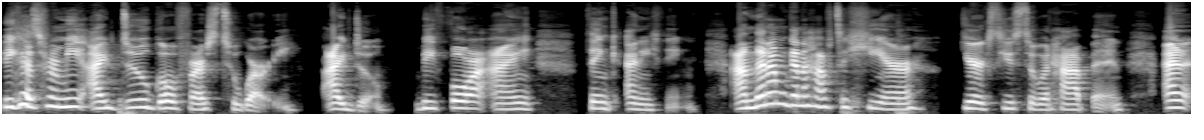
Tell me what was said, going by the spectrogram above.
Because for me, I do go first to worry. I do before I think anything. And then I'm gonna have to hear your excuse to what happened. And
